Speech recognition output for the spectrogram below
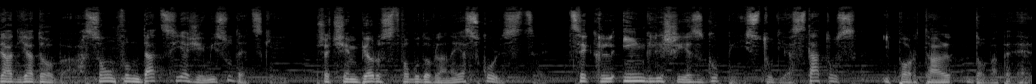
Radia Doba są Fundacja Ziemi Sudeckiej, Przedsiębiorstwo Budowlane Jaskulscy, cykl English jest głupi, Studia Status i portal doba.pl.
